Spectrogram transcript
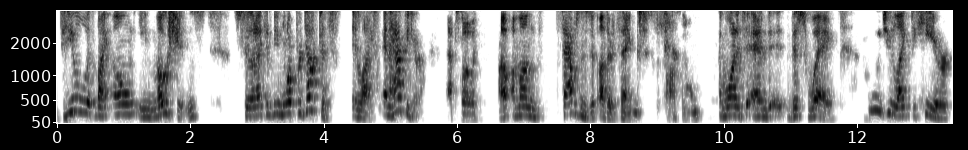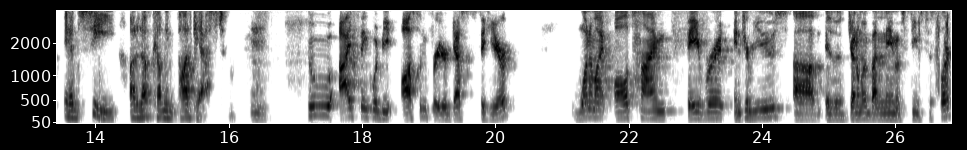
deal with my own emotions so that I can be more productive in life and happier. Absolutely. Uh, among thousands of other things. Awesome. Um, I wanted to end this way. Who would you like to hear and see on an upcoming podcast? Mm. Who I think would be awesome for your guests to hear. One of my all time favorite interviews um, is a gentleman by the name of Steve Sisler.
